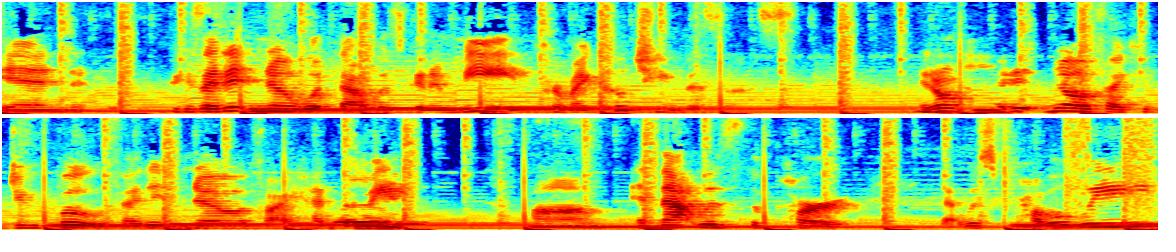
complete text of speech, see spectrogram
in because I didn't know what that was going to mean for my coaching business. I don't. Mm-hmm. I didn't know if I could do both. I didn't know if I had the. make. Um, and that was the part that was probably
